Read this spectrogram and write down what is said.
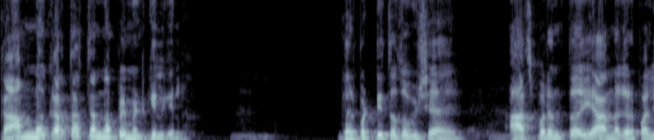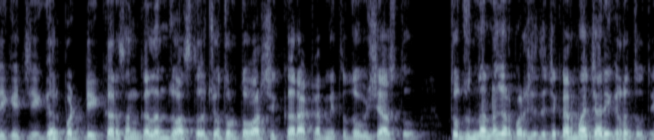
काम न करताच त्यांना पेमेंट केलं गेलं. घरपट्टीचा जो विषय आहे आजपर्यंत या नगरपालिकेची घरपट्टी कर संकलन जो असतं चतुर्थ वार्षिक कर आकारणीचा जो विषय असतो तो जुन्नर नगर परिषदेचे कर्मचारी करत होते.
